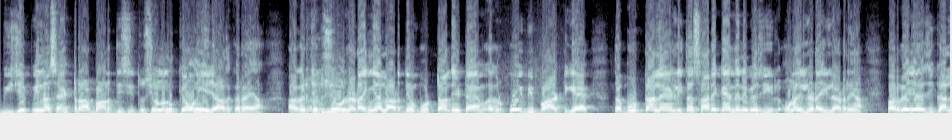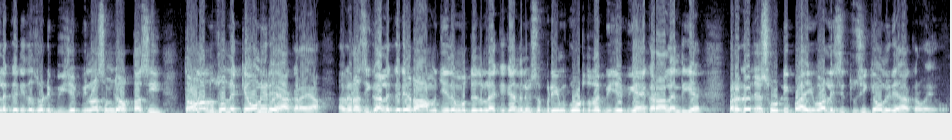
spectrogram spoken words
ਬੀਜੇਪੀ ਨਾਲ ਸੈਂਟਰ ਨਾਲ ਬਣਦੀ ਸੀ ਤੁਸੀਂ ਉਹਨਾਂ ਨੂੰ ਕਿਉਂ ਨਹੀਂ ਆਜ਼ਾਦ ਕਰਾਇਆ? ਅਗਰ ਜੇ ਤੁਸੀਂ ਹੁਣ ਲੜਾਈਆਂ ਲੜਦੇ ਹੋ ਵੋਟਾਂ ਦੇ ਟਾਈਮ ਅਗਰ ਕੋਈ ਵੀ ਪਾਰਟੀ ਹੈ ਤਾਂ ਵੋਟਾਂ ਲੈਣ ਲਈ ਤਾਂ ਸਾਰੇ ਕਹਿੰਦੇ ਨੇ ਵੀ ਅਸੀਂ ਉਹਨਾਂ ਦੀ ਲੜਾਈ ਲੜ ਰਹੇ ਹਾਂ। ਪਰ ਅਗਰ ਜੇ ਅਸੀਂ ਗੱਲ ਕਰੀਏ ਤਾਂ ਤੁਹਾਡੀ ਬੀਜੇਪੀ ਨਾਲ ਸਮਝੌਤਾ ਸੀ ਤਾਂ ਉਹਨਾਂ ਨੂੰ ਤੁਹਾਨੂੰ ਕਿਉਂ ਨਹੀਂ ਰਿਹਾ ਕਰਾਇਆ? ਅਗਰ ਅਸੀਂ ਗੱਲ ਕਰੀਏ ਰਾਮ ਜੀ ਦੇ ਮੁੱਦੇ ਤੋਂ ਲੈ ਕੇ ਕਹਿੰਦੇ ਨੇ ਵੀ ਸੁਪਰੀਮ ਕੋਰਟ ਤੋਂ ਤਾਂ ਬੀਜੇਪੀ ਐਂ ਕਰਾ ਲੈਂਦੀ ਹੈ। ਪਰ ਅਗਰ ਜੇ ਤੁਹਾਡੀ ਭਾਈਵਾਲੀ ਸੀ ਤੁਸੀਂ ਕਿਉਂ ਨਹੀਂ ਰਿਹਾ ਕਰਵਾਏ ਹੋ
